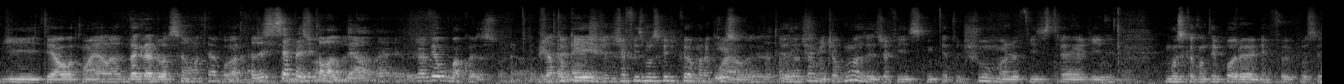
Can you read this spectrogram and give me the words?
de ter aula com ela da graduação até agora. Às vezes você apresenta ao lado dela, né? Eu já vi alguma coisa sua. né? Na Já toquei, já, já fiz música de câmara com Isso, ela. exatamente. Algumas vezes já fiz quinteto de Schumann, já fiz estreia de música contemporânea. Foi o que você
